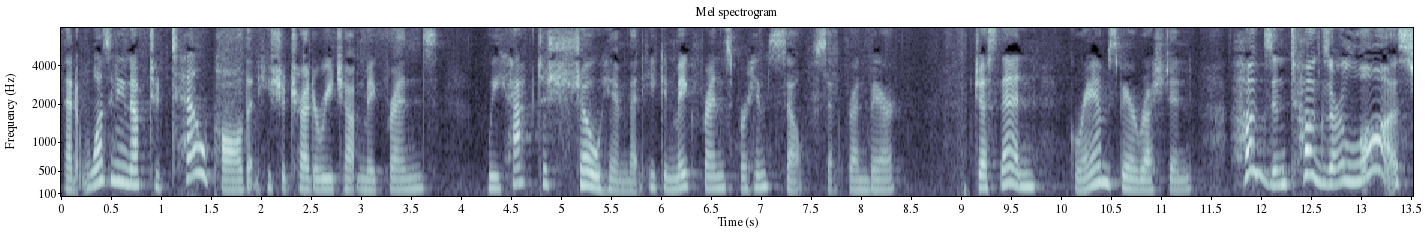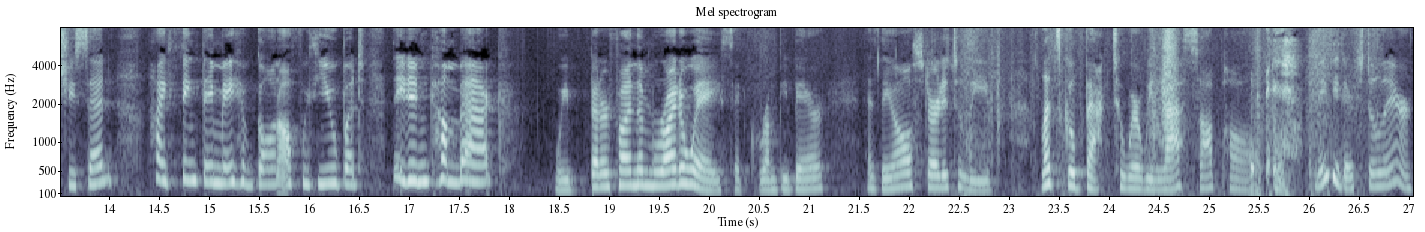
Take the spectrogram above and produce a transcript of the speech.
that it wasn't enough to tell Paul that he should try to reach out and make friends. We have to show him that he can make friends for himself, said Friend Bear. Just then, Grams Bear rushed in. Hugs and Tugs are lost, she said. I think they may have gone off with you, but they didn't come back. We better find them right away, said Grumpy Bear, as they all started to leave. Let's go back to where we last saw Paul. Maybe they're still there.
